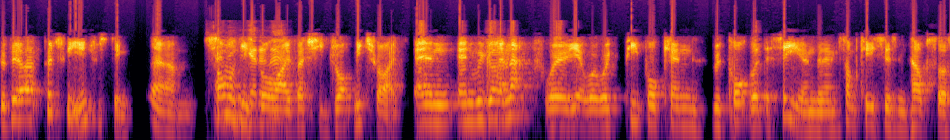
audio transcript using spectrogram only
because they are pretty interesting. Um, some of these bolides actually drop meteorites, and and we got an app where yeah where, where, people can report what they see, and in some cases it helps us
